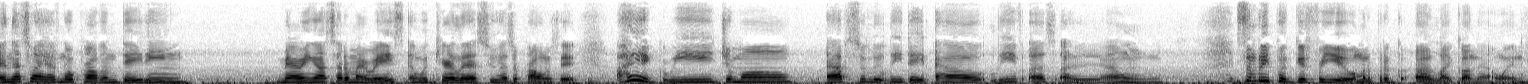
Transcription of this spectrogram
And that's why I have no problem dating marrying outside of my race and would care less who has a problem with it. I agree, Jamal. Absolutely date out. Leave us alone. Somebody put good for you. I'm going to put a, a like on that one.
